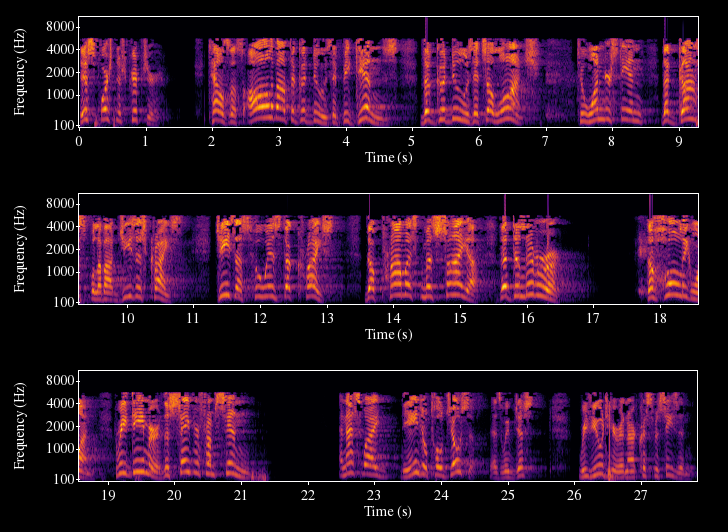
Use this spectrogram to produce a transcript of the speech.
This portion of scripture tells us all about the good news. It begins the good news. It's a launch to understand the gospel about Jesus Christ. Jesus who is the Christ, the promised Messiah, the deliverer, the Holy One, Redeemer, the Savior from sin. And that's why the angel told Joseph, as we've just reviewed here in our Christmas season,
